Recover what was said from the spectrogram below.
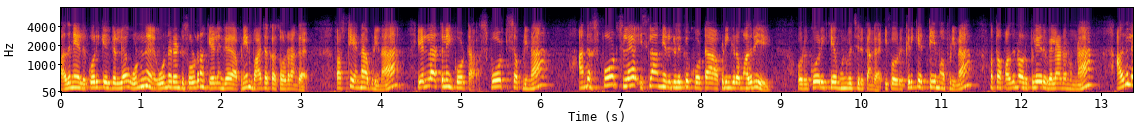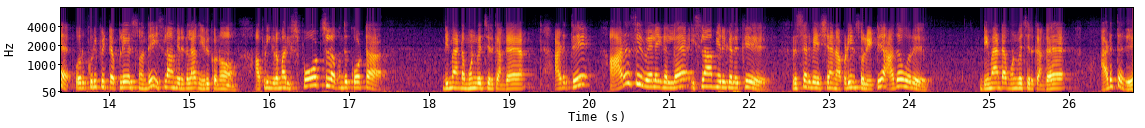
பதினேழு கோரிக்கைகளில் ஒன்று ஒன்று ரெண்டு சொல்கிறோம் கேளுங்க அப்படின்னு பாஜக சொல்கிறாங்க ஃபஸ்ட்டு என்ன அப்படின்னா எல்லாத்துலேயும் கோட்டா ஸ்போர்ட்ஸ் அப்படின்னா அந்த ஸ்போர்ட்ஸில் இஸ்லாமியர்களுக்கு கோட்டா அப்படிங்கிற மாதிரி ஒரு கோரிக்கையை முன் வச்சிருக்காங்க. இப்போ ஒரு கிரிக்கெட் டீம் அப்படின்னா மொத்தம் பதினோரு பிளேயர் விளையாடணும்னா அதில் ஒரு குறிப்பிட்ட பிளேயர்ஸ் வந்து இஸ்லாமியர்களாக இருக்கணும் அப்படிங்கிற மாதிரி ஸ்போர்ட்ஸில் வந்து கோட்டா டிமாண்டை முன் வச்சிருக்காங்க. அடுத்து அரசு வேலைகளில் இஸ்லாமியர்களுக்கு ரிசர்வேஷன் அப்படின்னு சொல்லிட்டு அதை ஒரு டிமாண்டாக முன் வச்சிருக்காங்க. அடுத்தது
